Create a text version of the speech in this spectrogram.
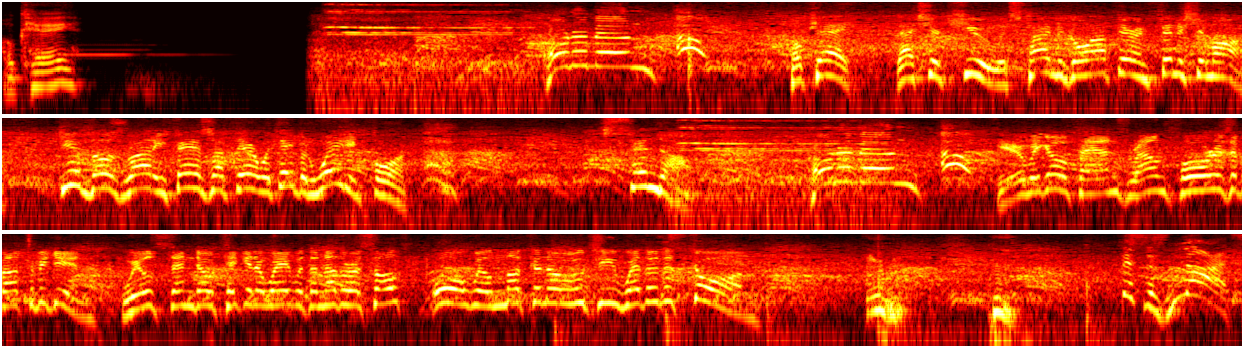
Okay? Okay, that's your cue. It's time to go out there and finish him off. Give those Roddy fans up there what they've been waiting for. Sendo. Cornerman, out! Here we go, fans. Round four is about to begin. Will Sendo take it away with another assault, or will Makunouchi weather the storm? This is nuts!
